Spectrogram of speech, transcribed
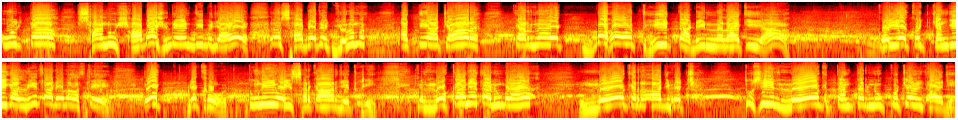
ਉਲਟਾ ਸਾਨੂੰ ਸ਼ਾਬਾਸ਼ ਦੇਣ ਦੀ ਬਜਾਏ ਸਾਡੇ ਤੇ ਜ਼ੁਲਮ, ਅਤਿਆਚਾਰ ਕਰਨਾ ਇੱਕ ਬਹੁਤ ਹੀ ਤੁਹਾਡੀ ਨਲਾਇਕੀ ਆ। ਕੋਈ ਇਹ ਕੋਈ ਚੰਗੀ ਗੱਲ ਨਹੀਂ ਤੁਹਾਡੇ ਵਾਸਤੇ। ਇੱਕ ਦੇਖੋ ਤੁਨੀ ਹੋਈ ਸਰਕਾਰ ਜੇ ਤੁਸੀਂ, ਕਿ ਲੋਕਾਂ ਨੇ ਤੁਹਾਨੂੰ ਬਣਾਇਆ, ਲੋਕ ਰਾਜ ਵਿੱਚ ਤੁਸੀਂ ਲੋਕਤੰਤਰ ਨੂੰ ਕੁਚਲ ਦਾ ਜੇ।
